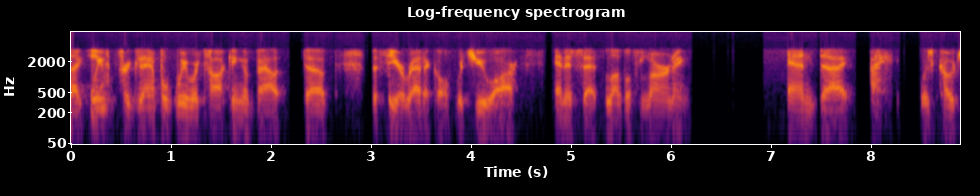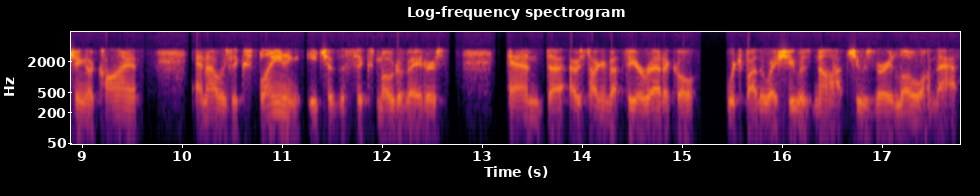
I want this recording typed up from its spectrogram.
like yeah. we, for example, we were talking about uh, the theoretical, which you are, and it's that love of learning. And uh, I was coaching a client, and I was explaining each of the six motivators, and uh, I was talking about theoretical, which, by the way, she was not. She was very low on that.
